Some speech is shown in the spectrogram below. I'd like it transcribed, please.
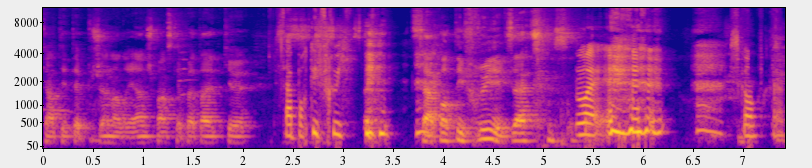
quand tu étais plus jeune, Andréane, je pense que peut-être que... Ça a porté fruit. ça a porté fruit, exact. ouais, je comprends.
